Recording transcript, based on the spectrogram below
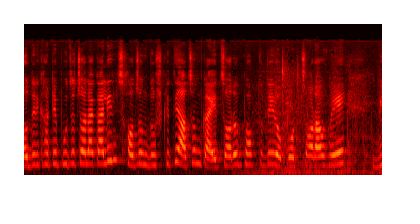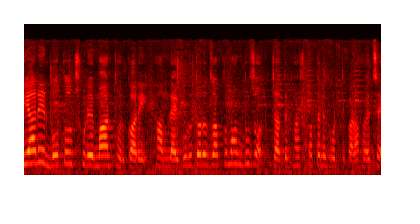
নদীর ঘাটে পুজো চলাকালীন ছজন দুষ্কৃতী আচমকায় চরক ভক্তদের ওপর চড়াও হয়ে বিয়ারের বোতল ছুঁড়ে মারধর করে। হামলায় গুরুতর জখম হন দুজন, যাদের হাসপাতালে ভর্তি করা হয়েছে।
